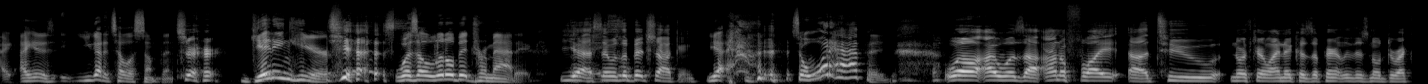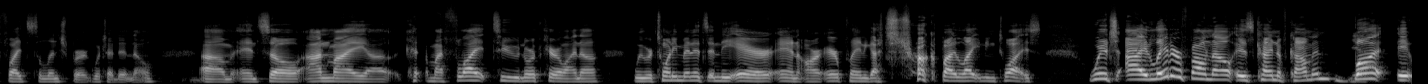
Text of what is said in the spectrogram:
I, I got you got to tell us something. Sure. Getting here yes. was a little bit dramatic. Yes, okay, it was so, a bit shocking. Yeah. so what happened? Well, I was uh, on a flight uh, to North Carolina because apparently there's no direct flights to Lynchburg, which I didn't know. Um, and so on my uh, my flight to North Carolina, we were 20 minutes in the air and our airplane got struck by lightning twice, which I later found out is kind of common, yeah. but it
